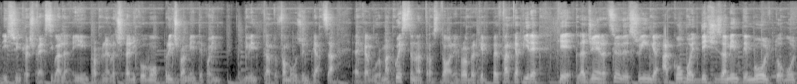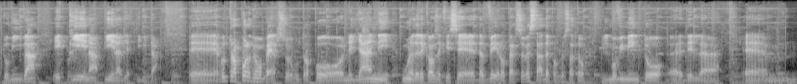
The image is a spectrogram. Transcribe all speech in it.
il Swing Crash Festival in, proprio nella città di Como, principalmente poi diventato famoso in piazza eh, Cavour. Ma questa è un'altra storia, proprio perché per far capire che la generazione del swing a Como è decisamente molto molto viva e piena piena di attività. Eh, purtroppo l'abbiamo perso, purtroppo negli anni una delle cose che si è davvero persa per strada è proprio stato il movimento eh, del... Ehm,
